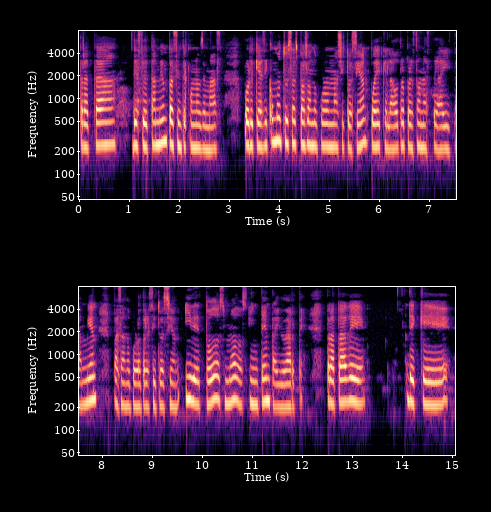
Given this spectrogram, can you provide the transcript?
Trata de ser también paciente con los demás, porque así como tú estás pasando por una situación, puede que la otra persona esté ahí también pasando por otra situación y de todos modos intenta ayudarte. Trata de, de que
